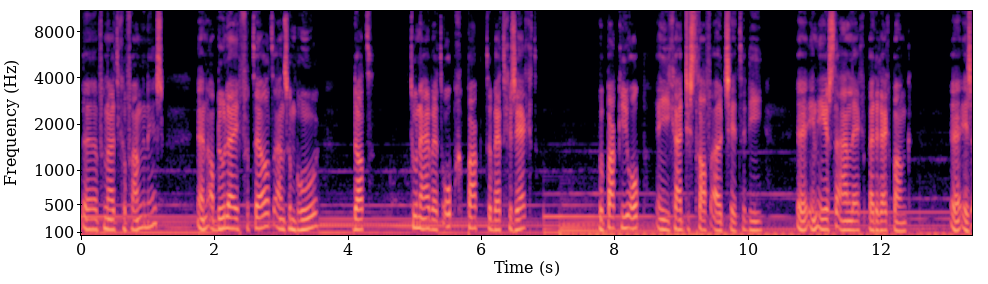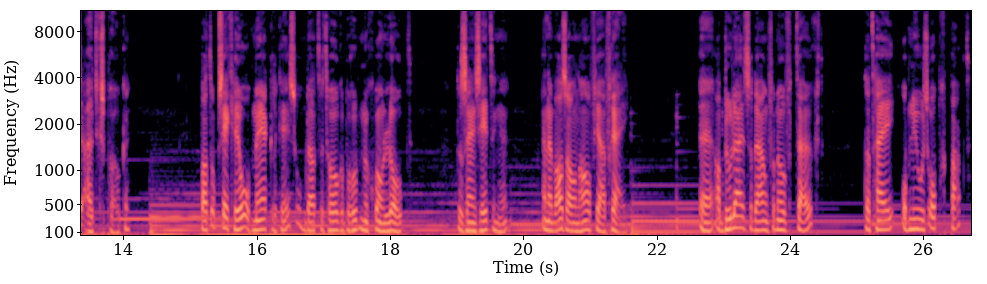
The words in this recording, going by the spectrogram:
uh, vanuit de gevangenis. En Abdullah heeft verteld aan zijn broer dat toen hij werd opgepakt, er werd gezegd: We pakken je op en je gaat je straf uitzitten, die uh, in eerste aanleg bij de rechtbank is uitgesproken. Wat op zich heel opmerkelijk is, omdat het hoge beroep nog gewoon loopt. Er zijn zittingen en hij was al een half jaar vrij. Uh, Abdullah is er daarom van overtuigd dat hij opnieuw is opgepakt,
